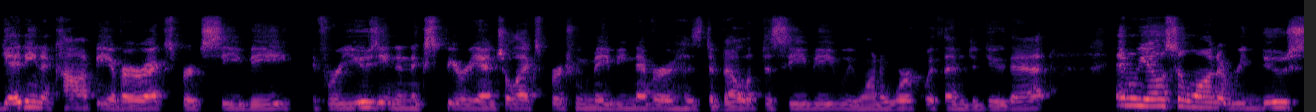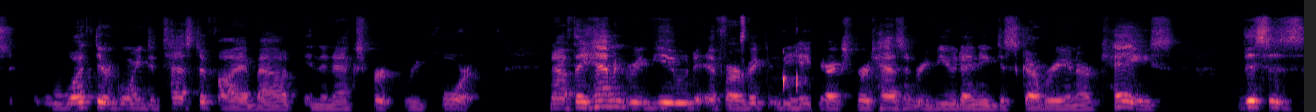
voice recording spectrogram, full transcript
getting a copy of our expert's CV. If we're using an experiential expert who maybe never has developed a CV, we want to work with them to do that and we also want to reduce what they're going to testify about in an expert report. Now, if they haven't reviewed, if our victim behavior expert hasn't reviewed any discovery in our case, this is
